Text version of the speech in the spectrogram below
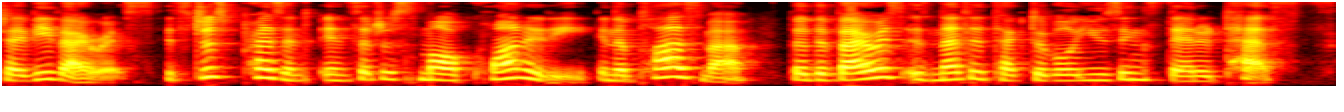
HIV virus. It's just present in such a small quantity in the plasma that the virus is not detectable using standard tests.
